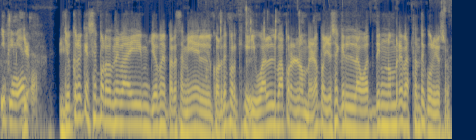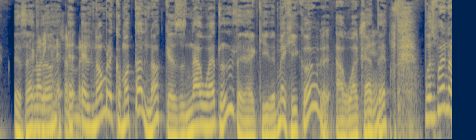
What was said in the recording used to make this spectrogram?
y pimienta. Yo creo que sé por dónde va a ir, yo me parece a mí el corte, porque igual va por el nombre, ¿no? Pues yo sé que el aguacate tiene un nombre bastante curioso. Exacto. Su El, nombre. el nombre como tal, ¿no? Que es náhuatl de aquí de México, aguacate. Pues bueno,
